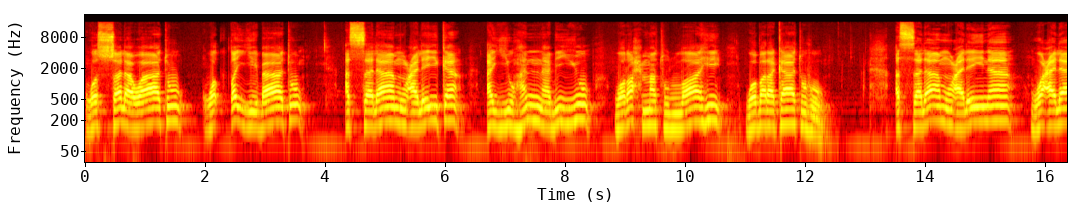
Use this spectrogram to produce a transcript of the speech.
والصلوات والطيبات السلام عليك أيها النبي ورحمة الله وبركاته. السلام علينا وعلى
